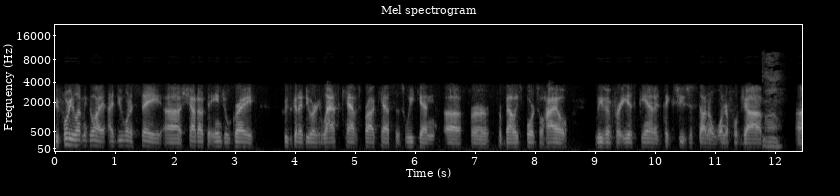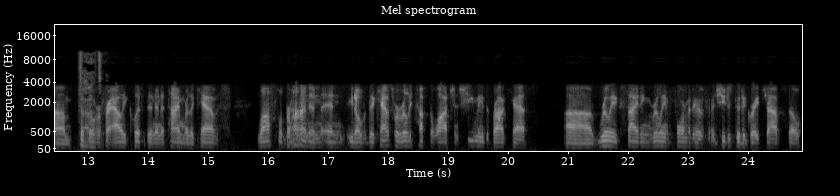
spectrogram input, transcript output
before you let me go, I, I do want to say uh, shout out to Angel Gray, who's going to do our last Cavs broadcast this weekend uh, for for Bally Sports Ohio. leaving for ESPN. I think she's just done a wonderful job. Wow. Um, took Shout over to- for Allie Clifton in a time where the Cavs lost LeBron, and and you know the Cavs were really tough to watch, and she made the broadcast uh, really exciting, really informative, and she just did a great job. So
